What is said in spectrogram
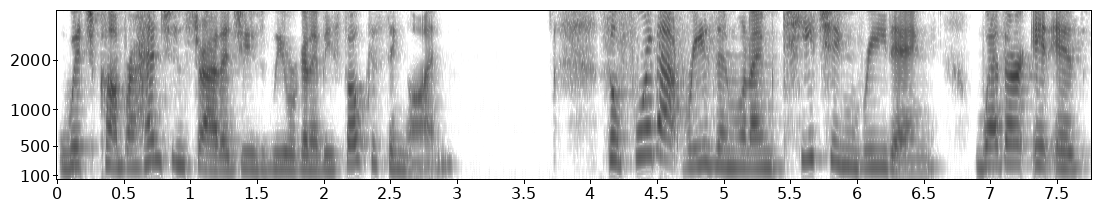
which comprehension strategies we were going to be focusing on. So for that reason, when I'm teaching reading, whether it is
